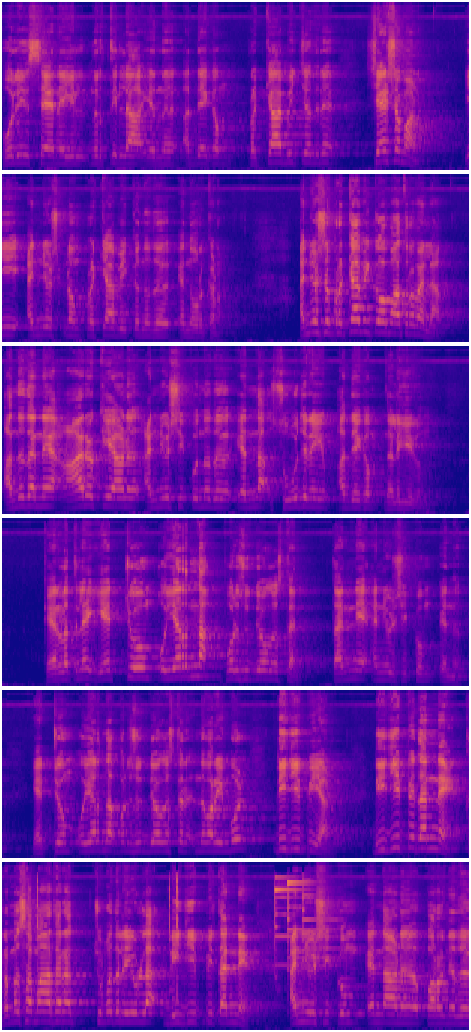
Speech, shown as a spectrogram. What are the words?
പോലീസ് സേനയിൽ നിർത്തില്ല എന്ന് അദ്ദേഹം പ്രഖ്യാപിച്ചതിന് ശേഷമാണ് ഈ അന്വേഷണം പ്രഖ്യാപിക്കുന്നത് എന്നോർക്കണം. അന്വേഷണം പ്രഖ്യാപിക്കുക മാത്രമല്ല അന്ന് തന്നെ ആരൊക്കെയാണ് അന്വേഷിക്കുന്നത് എന്ന സൂചനയും അദ്ദേഹം നൽകിയിരുന്നു. കേരളത്തിലെ ഏറ്റവും ഉയർന്ന പോലീസ് ഉദ്യോഗസ്ഥൻ തന്നെ അന്വേഷിക്കും എന്ന്. ഏറ്റവും ഉയർന്ന പോലീസ് ഉദ്യോഗസ്ഥർ എന്ന് പറയുമ്പോൾ ഡി ജി പി ആണ്. ഡി ജി പി തന്നെ ക്രമസമാധാന ചുമതലയുള്ള ഡി ജി പി തന്നെ അന്വേഷിക്കും എന്നാണ് പറഞ്ഞത്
